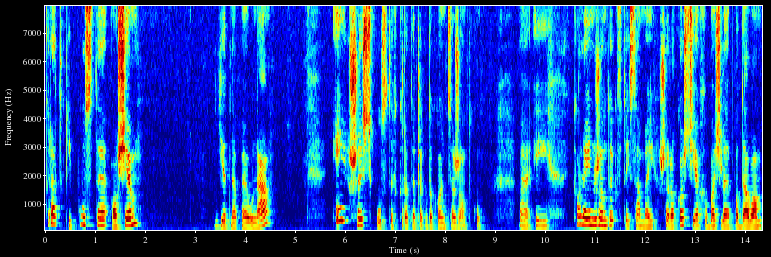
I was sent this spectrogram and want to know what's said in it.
Kratki puste 8, jedna pełna i 6 pustych krateczek do końca rządku. E, I Kolejny rządek w tej samej szerokości. Ja chyba źle podałam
